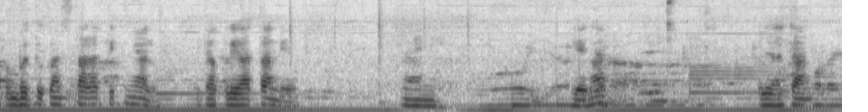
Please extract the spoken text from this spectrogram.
pembentukan stalatiknya loh, udah kelihatan ya. Nah ini, oh iya Iya kan? Kelihatan. mulai.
